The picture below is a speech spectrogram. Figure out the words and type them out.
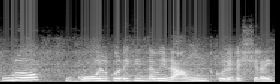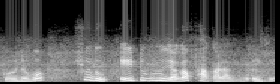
পুরো গোল করে কিন্তু আমি রাউন্ড করে এটা সেলাই করে নেব। শুধু এইটুকুনো জায়গা ফাঁকা রাখব, এই যে।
